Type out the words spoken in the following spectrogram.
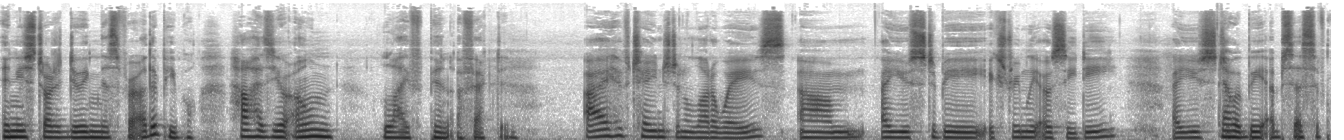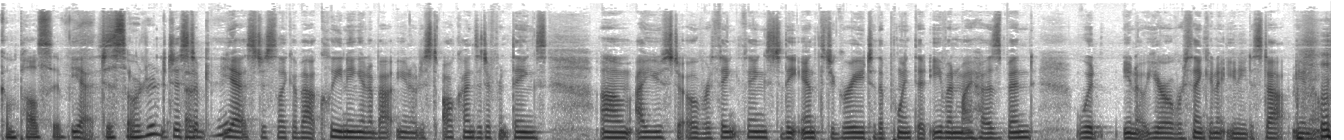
and you started doing this for other people? How has your own life been affected? I have changed in a lot of ways. Um, I used to be extremely OCD. I used to That would be obsessive compulsive Yes. disordered. just a, yes just like about cleaning and about you know just all kinds of different things um, i used to overthink things to the nth degree to the point that even my husband would you know you're overthinking it you need to stop you know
